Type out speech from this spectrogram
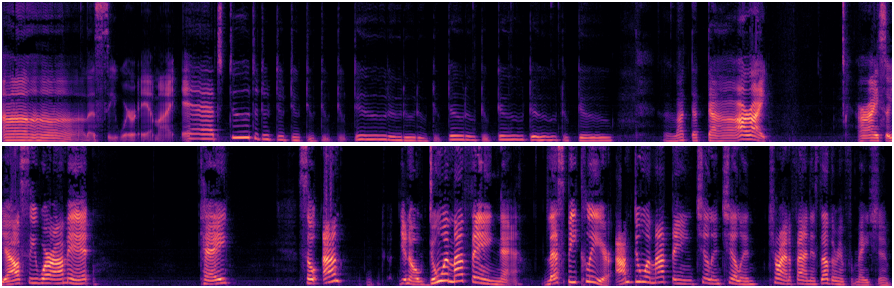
Uh, let's see, where am I at? Do do do do do do do do do do do do do do do do do do do La da da. All right. All right, so y'all see where I'm at. Okay. So I'm, you know, doing my thing now. Let's be clear. I'm doing my thing, chilling, chilling, trying to find this other information.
